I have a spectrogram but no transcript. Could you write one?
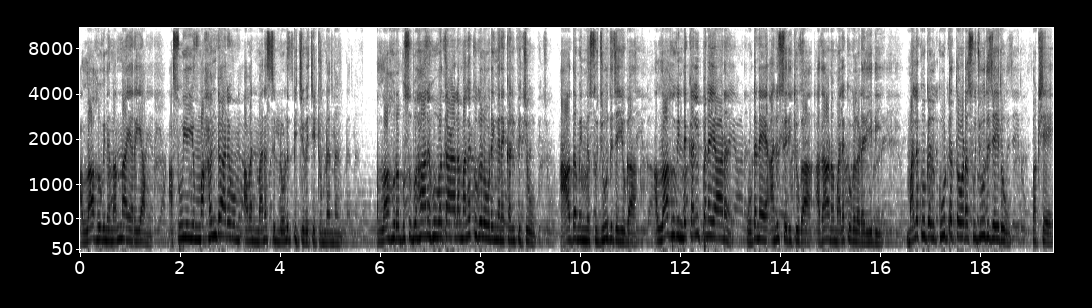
അള്ളാഹുവിന് നന്നായി അറിയാം. അസൂയയും അഹങ്കാരവും അവൻ മനസ്സിൽ ഒളിപ്പിച്ചു വെച്ചിട്ടുണ്ടെന്ന്. അള്ളാഹു റബ്ബു സുബാനഹുവത്തായ മലക്കുകളോട് ഇങ്ങനെ കൽപ്പിച്ചു. ആദമിന് സുജൂത് ചെയ്യുക അള്ളാഹുവിന്റെ കൽപ്പനയാണ്. ഉടനെ അനുസരിക്കുക അതാണ് മലക്കുകളുടെ രീതി. മലക്കുകൾ കൂട്ടത്തോടെ സുജൂത് ചെയ്തു. പക്ഷേ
